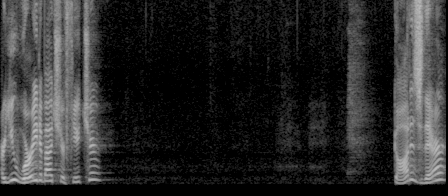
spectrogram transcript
Are you worried about your future? God is there.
